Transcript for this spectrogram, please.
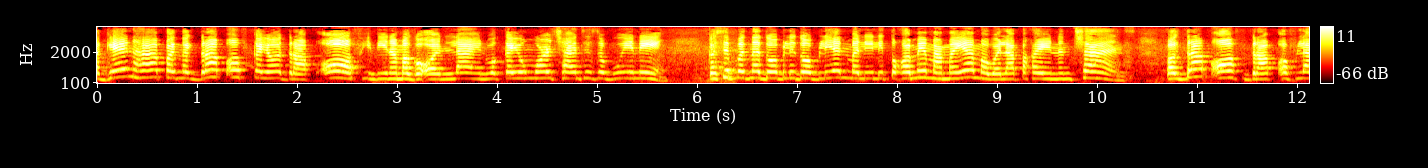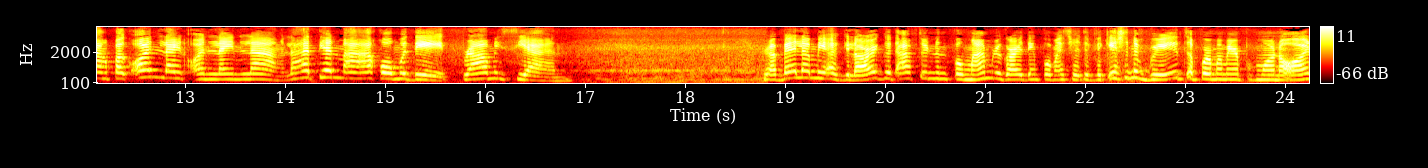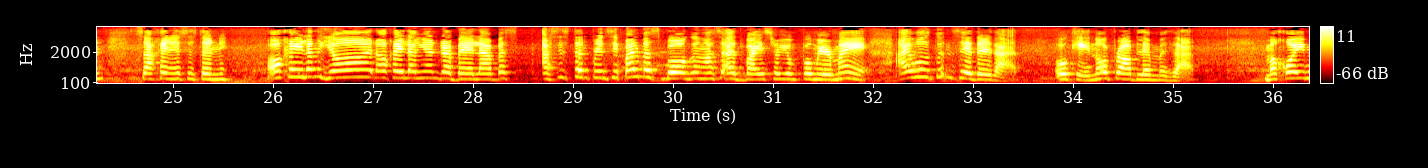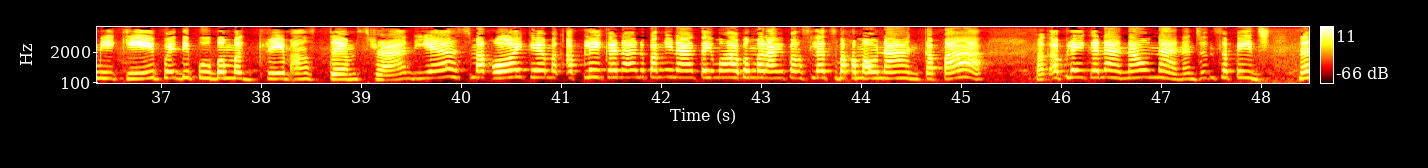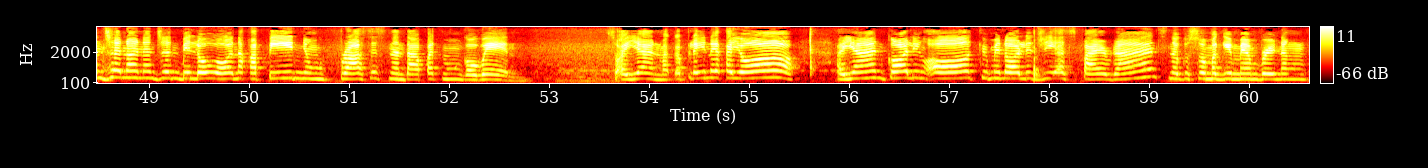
Again ha, pag nag-drop off kayo, drop off. Hindi na mag-online. Huwag kayong more chances of winning. Kasi pag na doble-doble yan, malilito kami. Mamaya, mawala pa kayo ng chance. Pag drop off, drop off lang. Pag online, online lang. Lahat yan maa-accommodate. Promise yan. Rabella May Aguilar, good afternoon po ma'am. Regarding po my certification of grades, former mayor po mo noon, sa akin assistant Okay lang yon, okay lang yan, Rabela. Bas, assistant principal, mas bongga nga sa advisor yung pumirma eh. I will consider that. Okay, no problem with that. Makoy Miki, pwede po bang mag-trim ang stem strand? Yes, Makoy, kaya mag-apply ka na. Ano pang inaantay mo habang marami pang slots, baka maunahan ka pa. Mag-apply ka na, now na, nandyan sa page, nandyan o, nandyan below o, nakapin yung process na dapat mong gawin. So, ayan, mag-apply na kayo. Ayan, calling all criminology aspirants na gusto maging member ng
